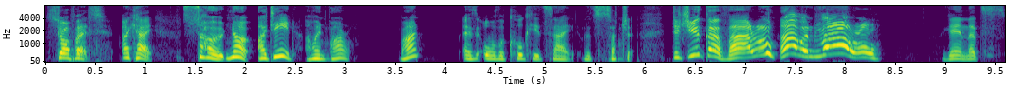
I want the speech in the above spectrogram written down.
Stop it. Okay. So, no, I did. I went viral, right? As all the cool kids say. That's such a. Did you go viral? I went viral. Again, that's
